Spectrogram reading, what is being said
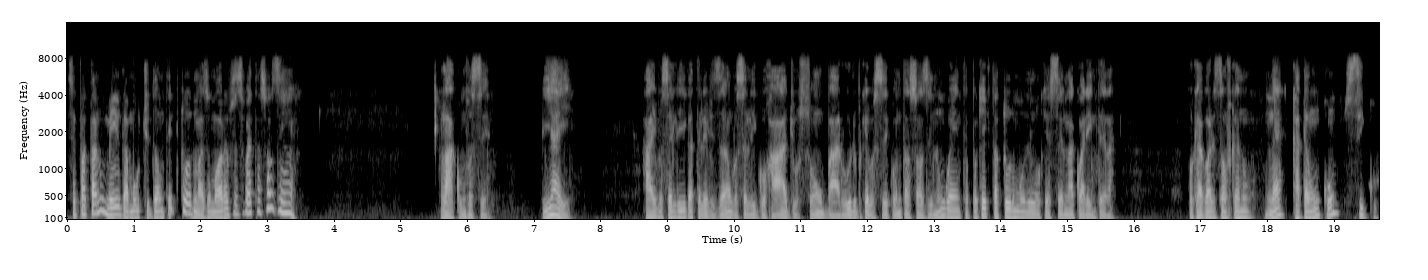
Você pode estar no meio da multidão o tempo todo, mas uma hora você vai estar sozinha. Lá com você. E aí? Aí você liga a televisão, você liga o rádio, o som, o barulho, porque você, quando está sozinho, não aguenta. Por que está todo mundo enlouquecendo na quarentena? Porque agora estão ficando, né? Cada um consigo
